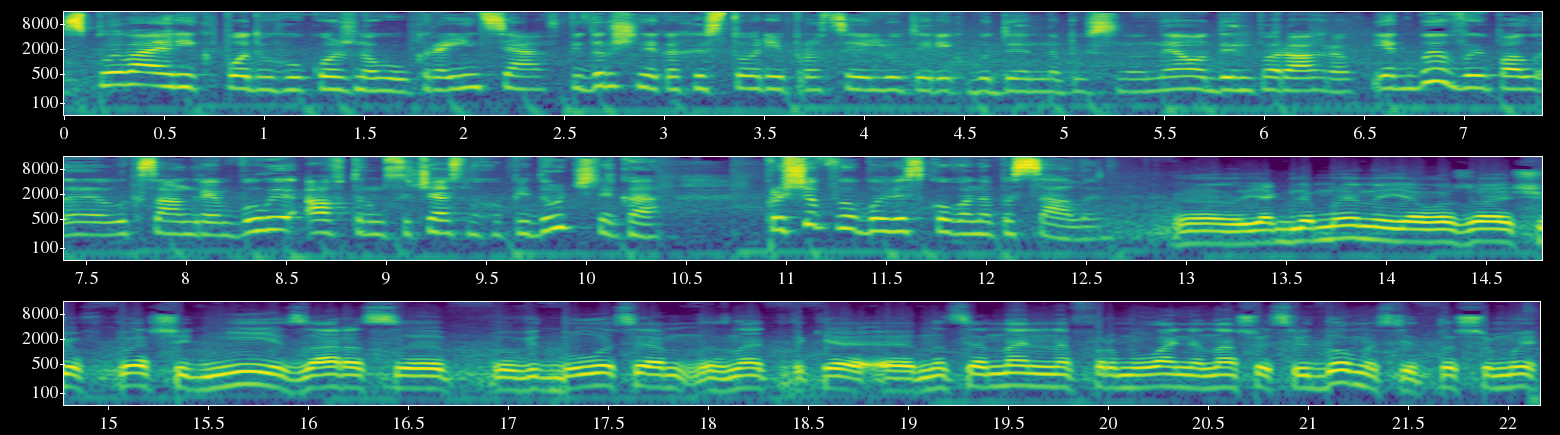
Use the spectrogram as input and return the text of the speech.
Спливає рік подвигу кожного українця. В підручниках історії про цей лютий рік буде написано не один параграф. Якби ви, пане Олександре, були автором сучасного підручника, про що б ви обов'язково написали? Е, Як для мене, я вважаю, що в перші дні зараз е, відбулося знаєте, таке е, національне формування нашої свідомості, те, що ми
